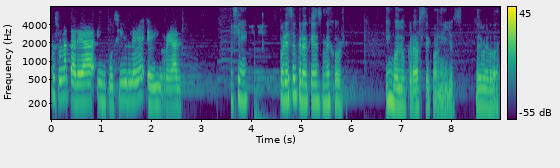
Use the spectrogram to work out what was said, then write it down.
pues una tarea imposible e irreal. Sí, por eso creo que es mejor involucrarse con ellos, de verdad.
